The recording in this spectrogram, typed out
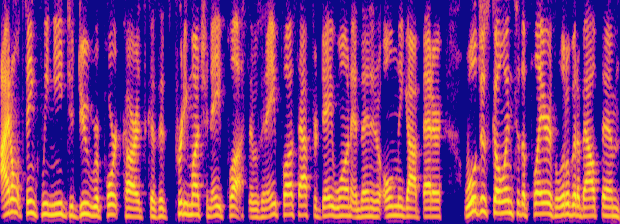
I don't think we need to do report cards because it's pretty much an A plus. It was an A plus after day one, and then it only got better. We'll just go into the players, a little bit about them,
